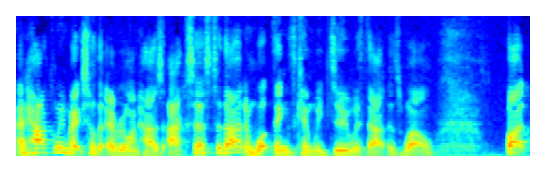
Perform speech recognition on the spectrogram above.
and how can we make sure that everyone has access to that, and what things can we do with that as well. But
